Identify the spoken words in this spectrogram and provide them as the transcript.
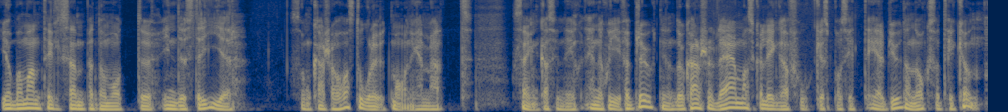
jobbar man till exempel mot eh, industrier som kanske har stora utmaningar med att sänka sin energiförbrukning, då kanske det är där man ska lägga fokus på sitt erbjudande också till kund.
